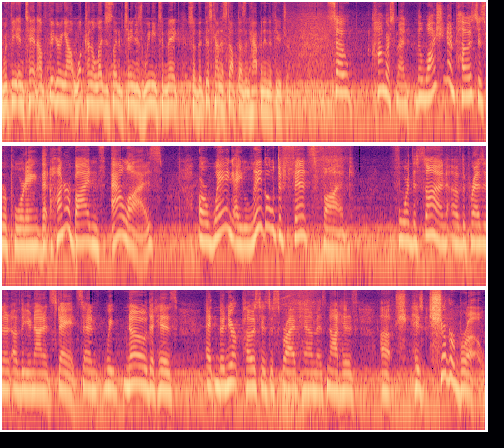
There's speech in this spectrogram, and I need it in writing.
with the intent of figuring out what kind of legislative changes we need to make so that this kind of stuff doesn't happen in the future. So, Congressman, the Washington Post is reporting that Hunter Biden's allies are weighing a legal defense fund for the son of the President of the United States. And we know that his, the New York Post has described him as not his uh, his sugar bro,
